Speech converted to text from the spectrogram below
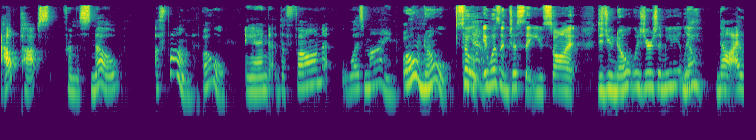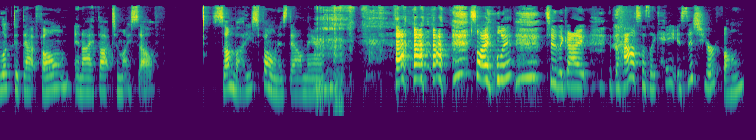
out pops from the snow a phone, Oh. And the phone was mine. Oh no. So Yeah. it wasn't just that you saw it. Did you know it was yours immediately? No, no, I looked at that phone and I thought to myself, somebody's phone is down there. so I went to the guy at the house. I was like, hey, is this your phone?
